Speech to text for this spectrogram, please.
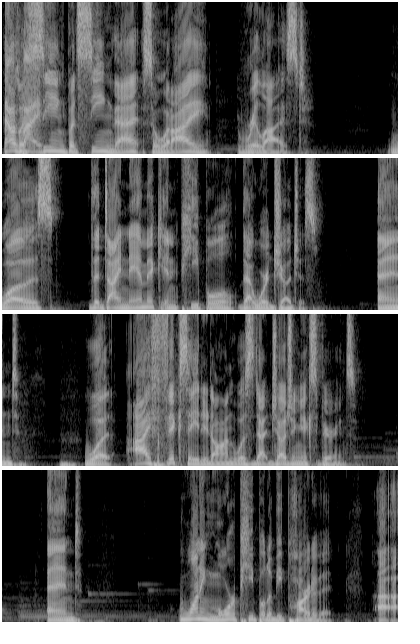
That was but my- seeing but seeing that so what i realized was the dynamic in people that were judges and what I fixated on was that judging experience and wanting more people to be part of it. I,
